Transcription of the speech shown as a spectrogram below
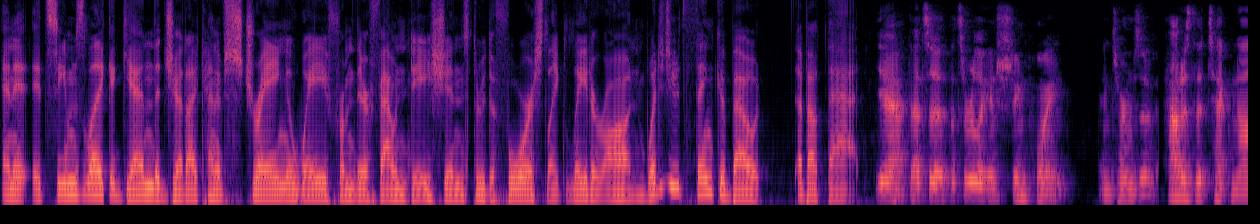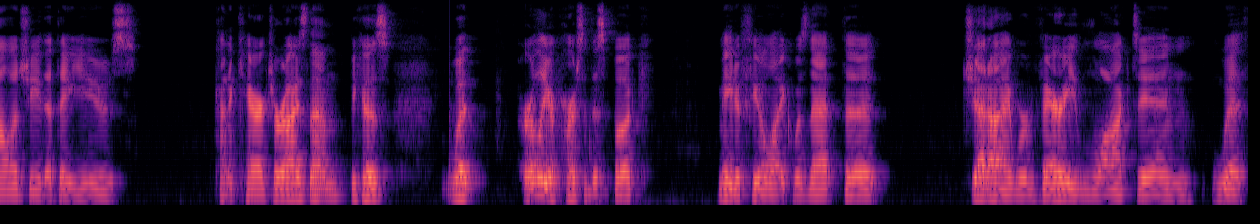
and it, it seems like again the jedi kind of straying away from their foundations through the force like later on what did you think about about that. Yeah that's a that's a really interesting point in terms of how does the technology that they use kind of characterize them? Because what earlier parts of this book made it feel like was that the jedi were very locked in with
